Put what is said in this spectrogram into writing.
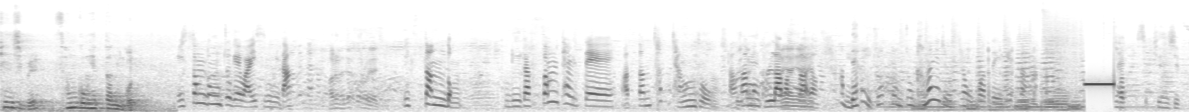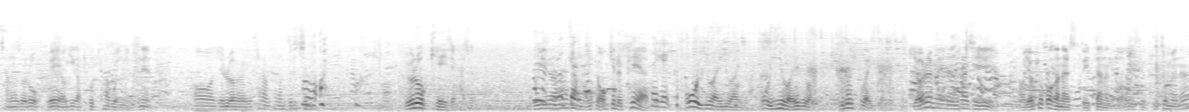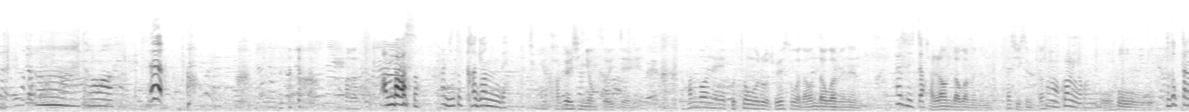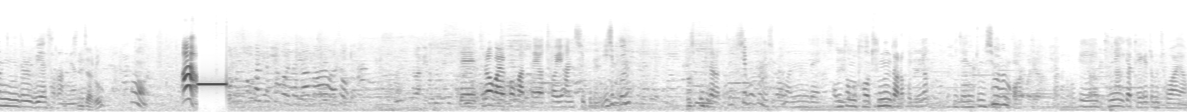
스킨십을 성공했던 곳. 익선동 쪽에 와 있습니다. 발음 똑바로 해야지. 익선동. 우리가 썸 탈 때 왔던 첫 장소라서 한번 골라봤어요. 아니, 아니, 아, 내가 얘기할 때는 좀 가만히 좀 있으라고 오빠한테 얘기했잖아. 첫 스킨십 장소로 왜 여기가 좋다고 했냐면은 어 이제 일로 와 여기 사람 사람 부딪힌다. 어, 어, 요렇게 이제 가죠. 우리는 항상 이렇게. 어깨를 피해야 돼. 되게 오 이리 와 이리 와 이리 와. 오 이리 와 이리 와. 이럴 수가 있어. 여름에는 사실 어, 역효과가 날 수도 있다는 거. 이렇게 붙으면은 아 더워. 안 박았어. 아 유독 각이었는데. 각을 신경 써 이제. 한 번에 보통으로 조회수가 나온다고 하면은 할 수 있죠. 잘 나온다고 하면은 할 수 있습니까? 어 그럼요 그럼요. 오 구독자님들을 위해서라면. 진짜로? 어. 아! 네, 들어갈 것 같아요. 저희 한 지금 20분? 20분 기다렸지? 15분, 20분 왔는데 엄청 더 죽는 줄 알았거든요. 이제는 좀 시원한 것 같아요. 여기 분위기가 되게 좀 좋아요.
